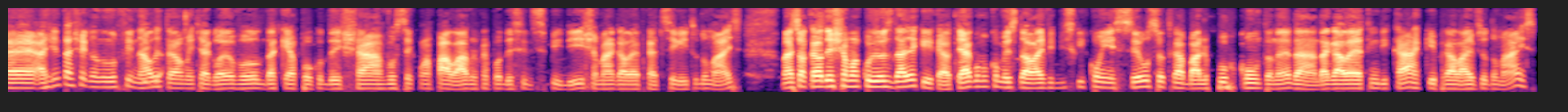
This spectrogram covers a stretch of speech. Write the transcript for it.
é, a gente tá chegando no final, literalmente agora. Eu vou daqui a pouco deixar você com a palavra para poder se despedir, chamar a galera para te seguir e tudo mais. Mas só quero deixar uma curiosidade aqui, cara. O Thiago, no começo da live, disse que conheceu o seu trabalho por conta, né, da, da galera te indicar aqui pra live e tudo mais.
